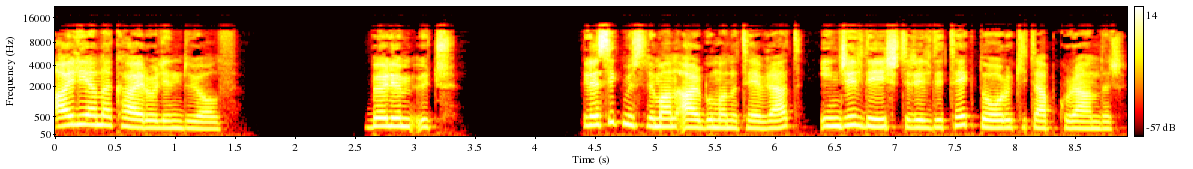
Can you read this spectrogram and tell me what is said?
Ailiana Caroline Duyolf Bölüm 3 Klasik Müslüman argümanı Tevrat, İncil değiştirildi tek doğru kitap Kur'an'dır.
